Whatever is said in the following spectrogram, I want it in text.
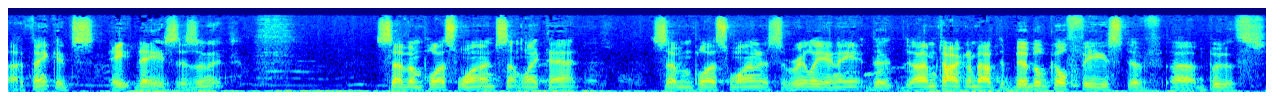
I think it's eight days, isn't it? Seven plus one, something like that. Seven plus one. It's really an eight. The, I'm talking about the biblical feast of uh, booths.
